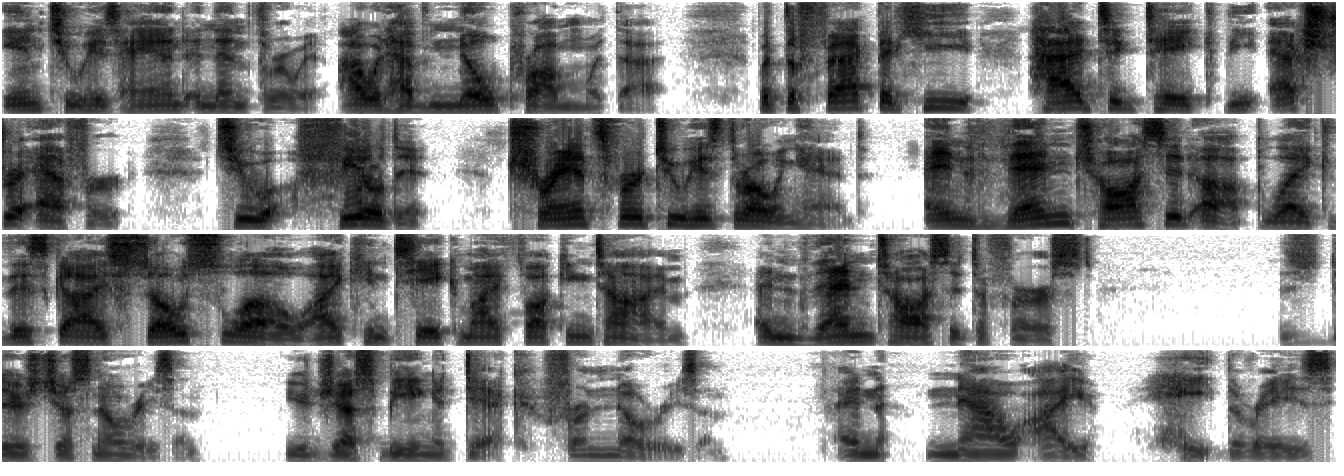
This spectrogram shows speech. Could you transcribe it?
into his hand, and then threw it. I would have no problem with that. But the fact that he had to take the extra effort to field it, transfer to his throwing hand, and then toss it up like this guy's so slow, I can take my fucking time, and then toss it to first there's- just no reason. You're just being a dick for no reason. And now I hate the Rays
